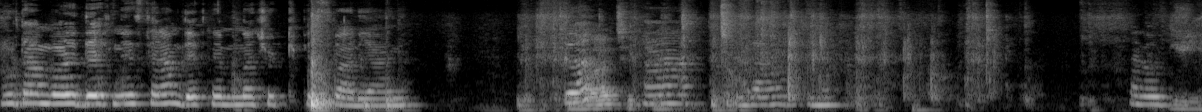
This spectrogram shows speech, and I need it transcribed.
Buradan böyle Defne'ye selam. Defne'nin bundan çok küpesi var yani. Ceza çekiyor. Ha, güzel. Hadi.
